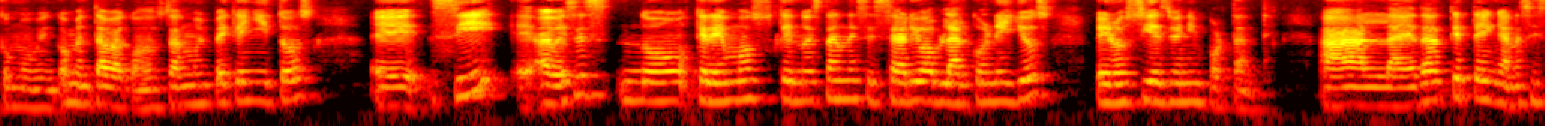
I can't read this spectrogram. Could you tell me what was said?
como bien comentaba, cuando están muy pequeñitos, eh, sí, eh, a veces no creemos que no es tan necesario hablar con ellos, pero sí es bien importante. A la edad que tengan, así,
